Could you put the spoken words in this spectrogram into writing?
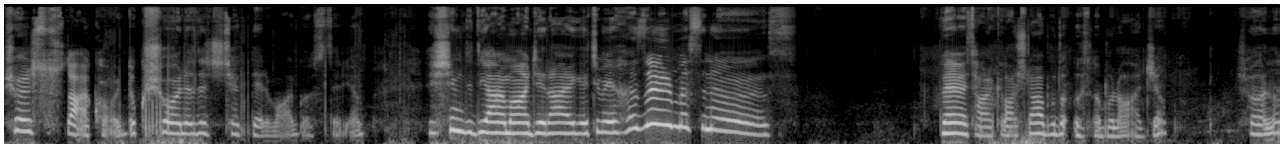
Şöyle süsler koyduk. Şöyle de çiçekleri var göstereyim. Şimdi diğer maceraya geçmeye hazır mısınız? Ve evet arkadaşlar bu da ıhlamur ağacı. Şöyle.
